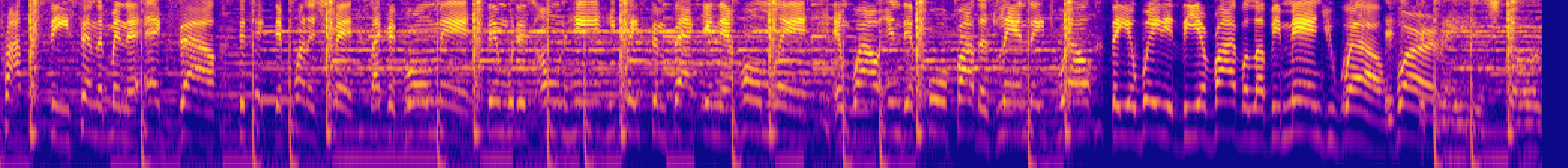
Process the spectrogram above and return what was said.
Prophecy sent them into exile to take their punishment like a grown man. Then with his own hand, he placed them back in their homeland. And while in their forefathers' land they dwell, they awaited the arrival of Emmanuel. It's Word. the greatest story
